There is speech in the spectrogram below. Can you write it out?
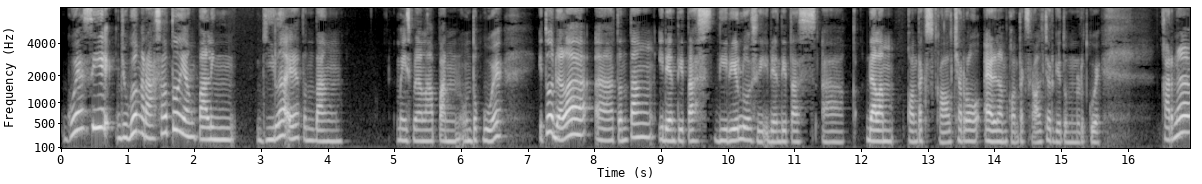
gue sih juga ngerasa tuh yang paling gila ya tentang Mei 98 untuk gue itu adalah uh, tentang identitas diri lo sih identitas uh, dalam konteks cultural eh dalam konteks culture gitu menurut gue. Karena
